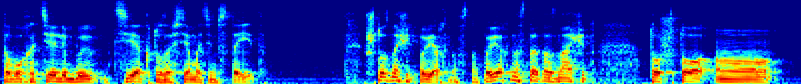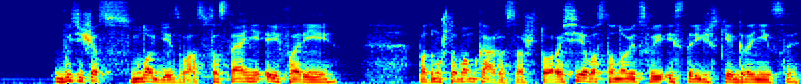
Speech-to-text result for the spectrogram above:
того хотели бы те, кто за всем этим стоит. Что значит поверхностно? Поверхностно это значит то, что вы сейчас, многие из вас, в состоянии эйфории, потому что вам кажется, что Россия восстановит свои исторические границы,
